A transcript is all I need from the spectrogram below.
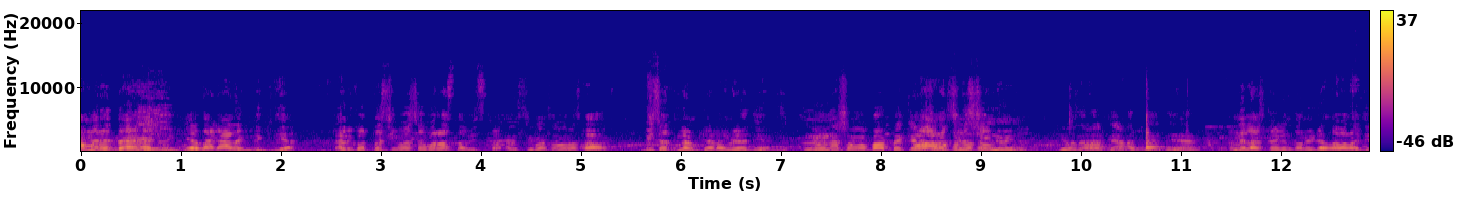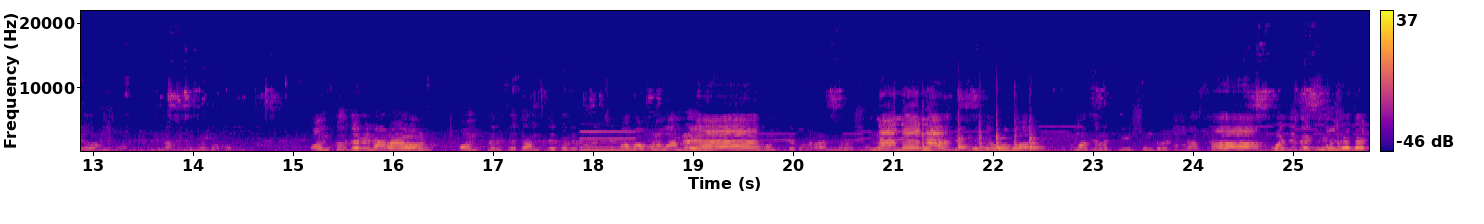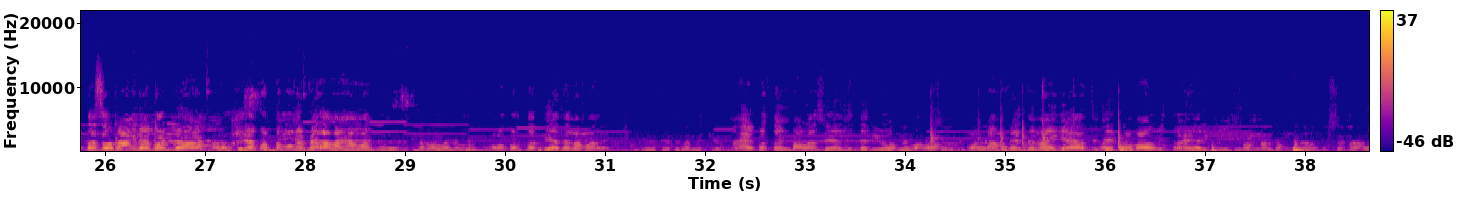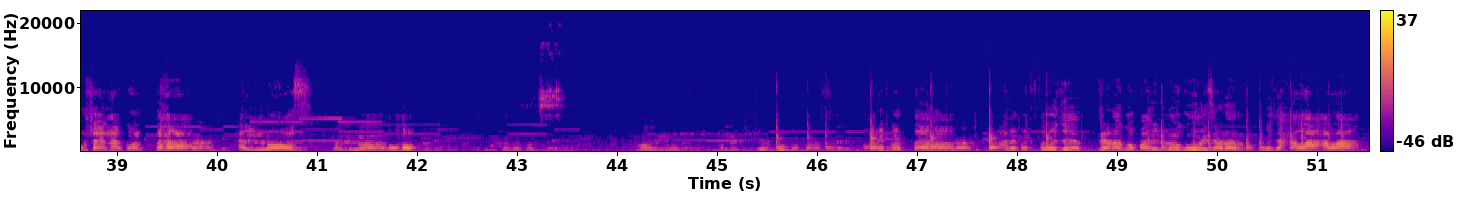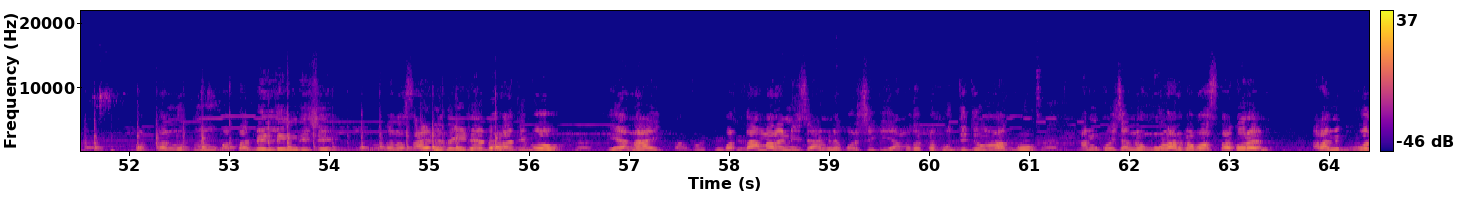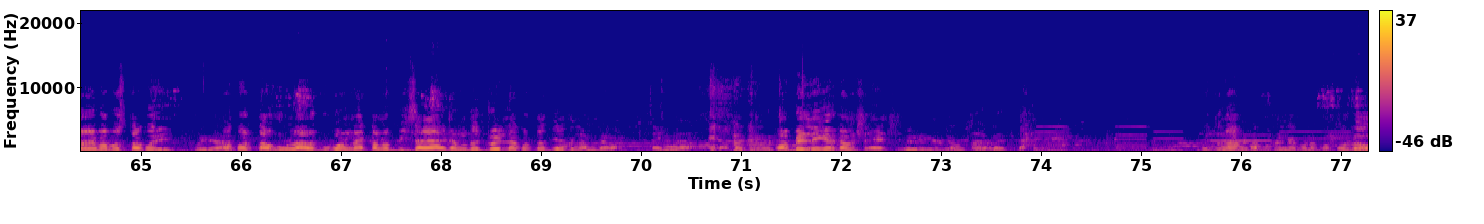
আমার দেখ এক দিক দিয়ে জায়গা আরেক দিক দিয়া। খালি কত শিবা সেবা রাস্তা বিস্তা আরে শিবা সাবার রাস্তা হ্যাঁ বিচার দিলাম টেটা লইয়া দিয়ে নিউনের সময় বাপটা কেটে আর কোনো সিন হই না যারা টেয়াটা দিয়ে দিয়ে দিলাম অন্তর্যামী নারায়ণ অন্তরিতে জানতে পেরে বলেছে বাবা হনুমান রে! হ্যাঁ। এখন কি রে রাগ করার না না না। দেখে যাও বাবা। তোমার জন্য কি সুন্দর একটি কাজ হ্যাঁ। ওই যে দেখছি তুই যে দেখতাছ ডাঙ্গা গড্ডা। এটা করতে মনে বেড়া লাগান লাগবো। ও করতে দিয়ে দেন আমারে। আমি দিয়ে দিলাম নাকি হ্যাঁ করতে আমি বালা সেল দিতে দিও। আপনি ভালো ছেলে দিতে ও পারেন। তো নাই গিয়া তুই যে একটা তো হয় আর কি। স্বর্ণের কাম করে না। না করতা। হ্যাঁ? খালি লস। খালি লস? চিন্তাটা করছে লস বলে। আপনার কি কথা আছে? আরে করতা? আরে করতে ওই যে বাড়ির লোক ওই ওই যে হালা হালা। কর্তা নতুন কর্তা বিল্ডিং দিছে ওখানে সাইডে তো ইটের বেড়া দিব। ইয়া নাই কর্তা আমার নিছে আমি না করছি কি আমাদের একটা বুদ্ধি জন্য লাগবো। আমি কইছি আপনি হোলার ব্যবস্থা করেন আর আমি গোবরের ব্যবস্থা করি? কর্তা হুল আর গোবর না কেন বিছায় এটার মধ্যে ডইলা করতে দিয়ে দিলাম বেড়া সাইড বেড়া ও বিল্ডিং এর কাম শেষ বিল্ডিং এর কাম শেষ। কইতো না ভাঙ্গা কোনা কত হলো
